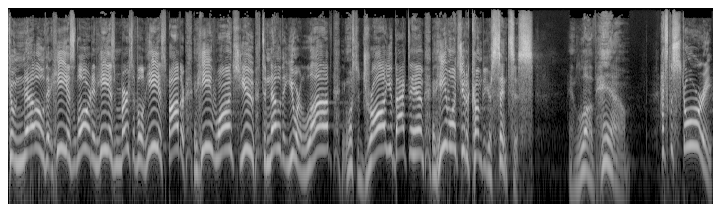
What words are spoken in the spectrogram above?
to know that He is Lord and He is merciful and He is Father. And He wants you to know that you are loved. He wants to draw you back to Him and He wants you to come to your senses and love Him. That's the story.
